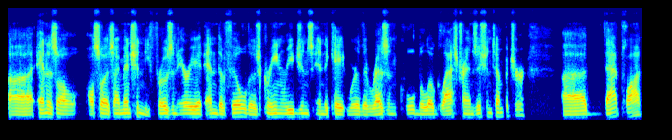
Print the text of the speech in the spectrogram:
Uh, and as all, also, as I mentioned, the frozen area at end of fill, those green regions indicate where the resin cooled below glass transition temperature. Uh, that plot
